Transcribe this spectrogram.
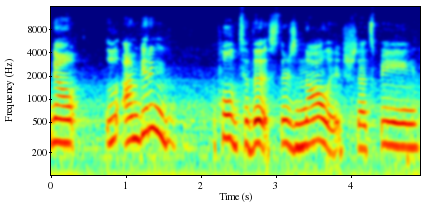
Now, I'm getting pulled to this. There's knowledge that's being.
